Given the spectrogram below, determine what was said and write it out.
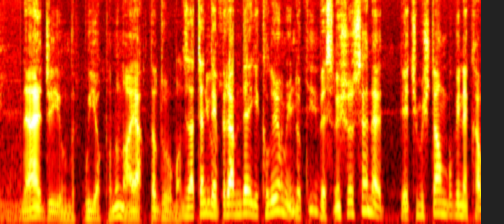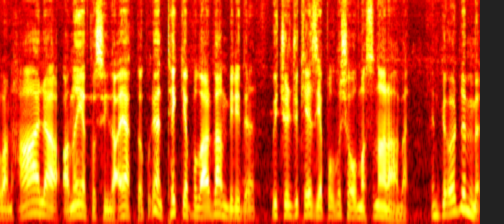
binlerce yıldır bu yapının ayakta durması. Zaten depremde yıkılıyor muydu kubbesi? Düşünsene geçmişten bugüne kalan hala ana yapısıyla ayakta duran tek yapılardan biridir. Evet. Üçüncü kez yapılmış olmasına rağmen. Gördün mü?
